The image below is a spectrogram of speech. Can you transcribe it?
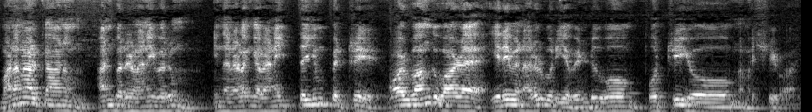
மணநாள் காணும் அன்பர்கள் அனைவரும் இந்த நலங்கள் அனைத்தையும் பெற்று வாழ்வாங்கு வாழ இறைவன் அருள் புரிய வேண்டுவோம். போற்றியோம் நம சிவாய்.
